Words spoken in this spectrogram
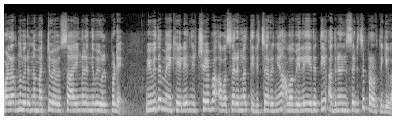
വളർന്നുവരുന്ന മറ്റ് വ്യവസായങ്ങൾ എന്നിവയുൾപ്പെടെ വിവിധ മേഖലയിലെ നിക്ഷേപ അവസരങ്ങൾ തിരിച്ചറിഞ്ഞ് അവ വിലയിരുത്തി അതിനനുസരിച്ച് പ്രവർത്തിക്കുക.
